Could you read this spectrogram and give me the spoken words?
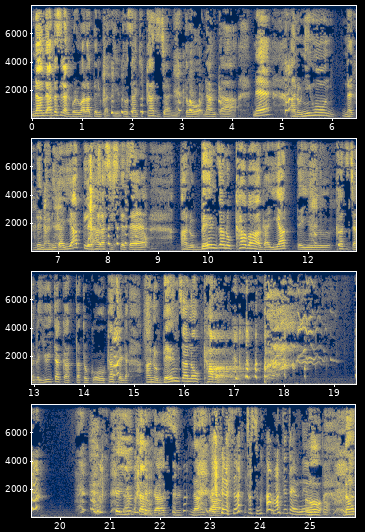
なんで私らがこれ笑ってるかっていうと、さっきカズちゃんと、なんか、ね、あの、日本で何が嫌っていう話してて、あの、便座のカバーが嫌っていう、カズちゃんが言いたかったとこを、カズちゃんが、あの、便座のカバー。って言ったのが、す、なんか、その後すごいハマってたよね、うん。だっ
